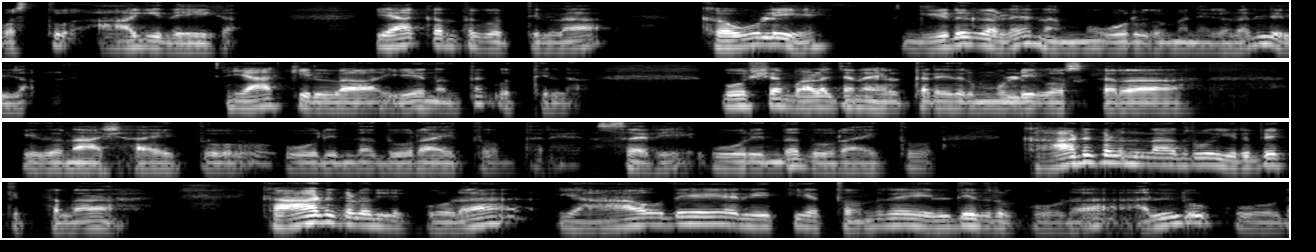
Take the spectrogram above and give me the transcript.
ವಸ್ತು ಆಗಿದೆ ಈಗ. ಯಾಕಂತ ಗೊತ್ತಿಲ್ಲ. ಕವಳಿ ಗಿಡಗಳೇ ನಮ್ಮ ಊರುಗ ಮನೆಗಳಲ್ಲಿಲ್ಲ. ಯಾಕಿಲ್ಲ ಏನಂತ ಗೊತ್ತಿಲ್ಲ. ಬಹುಶಃ ಭಾಳ ಜನ ಹೇಳ್ತಾರೆ ಇದ್ರ ಮುಳ್ಳಿಗೋಸ್ಕರ ಇದು ನಾಶ ಆಯಿತು ಊರಿಂದ ದೂರ ಆಯಿತು ಅಂತಾರೆ. ಸರಿ ಊರಿಂದ ದೂರ ಆಯಿತು. ಕಾಡುಗಳಲ್ಲಾದರೂ ಇರಬೇಕಿತ್ತಲ್ಲ? ಕಾಡುಗಳಲ್ಲಿ ಕೂಡ ಯಾವುದೇ ರೀತಿಯ ತೊಂದರೆ ಇಲ್ದಿದ್ರು ಕೂಡ ಅಲ್ಲೂ ಕೂಡ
